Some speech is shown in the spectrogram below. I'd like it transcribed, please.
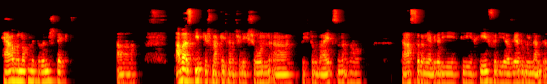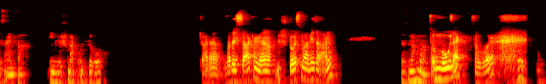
Herbe noch mit drin steckt. Äh, aber es geht geschmacklich natürlich schon äh, Richtung Weizen. Also da hast du dann ja wieder die, die Hefe, die ja sehr dominant ist einfach in Geschmack und Geruch. Ja, da würde ich sagen, wir stoßen mal wieder an. Das machen wir. Zum Wohl. Zack, zum Wohl.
